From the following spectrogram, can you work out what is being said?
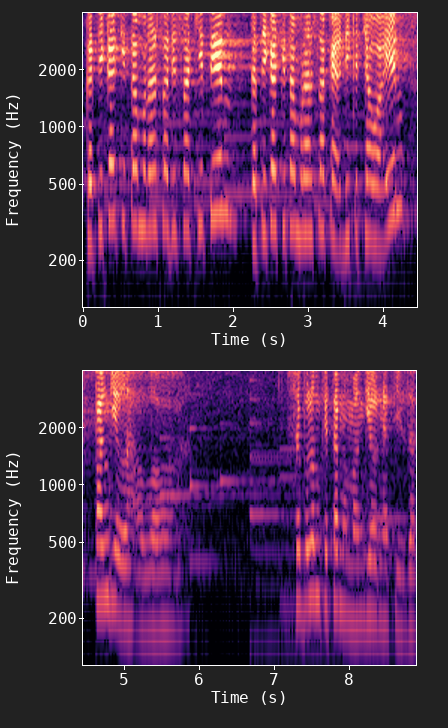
ketika kita merasa disakitin, ketika kita merasa kayak dikecewain, panggillah Allah. Sebelum kita memanggil netizen.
